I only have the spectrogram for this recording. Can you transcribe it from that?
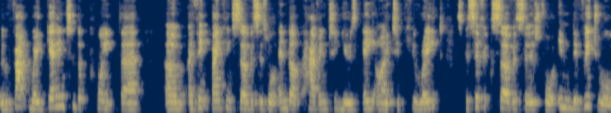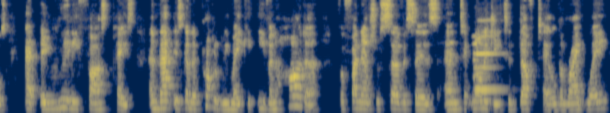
In fact, we're getting to the point that um, I think banking services will end up having to use AI to curate specific services for individuals at a really fast pace. And that is going to probably make it even harder for financial services and technology to dovetail the right way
